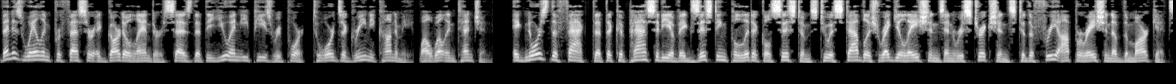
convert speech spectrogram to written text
Venezuelan professor Edgardo Lander says that the UNEP's report, Towards a Green Economy, while well-intentioned, ignores the fact that the capacity of existing political systems to establish regulations and restrictions to the free operation of the markets,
